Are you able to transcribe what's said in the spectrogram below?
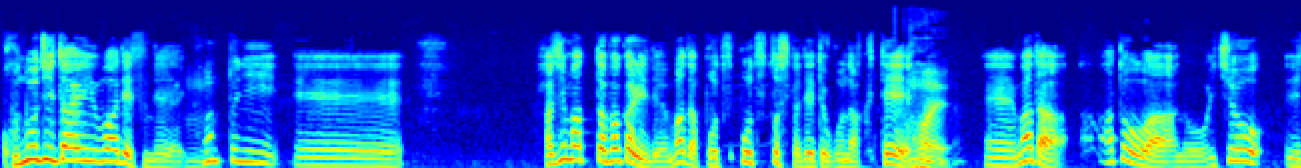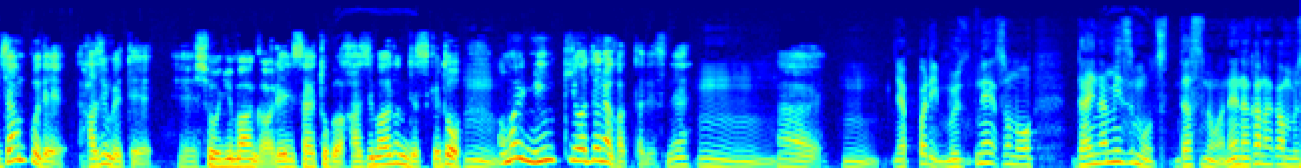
この時代はですね、うん。本当に、えー始まったばかりでまだポツポツとしか出てこなくて、はい。えーまだ、あとは、あの、一応、えージャンプで初めて、えー将棋漫画連載とか始まるんですけど、うん。あまり人気は出なかったですね。うんうん。はい。うん、やっぱりむ、ね、そのダイナミズムを出すのが、ね、なかなか難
